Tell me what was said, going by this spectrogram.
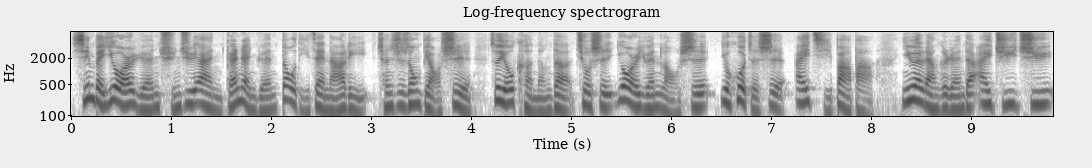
新北幼儿园群聚案感染源到底在哪里？陈时中表示，最有可能的就是幼儿园老师，又或者是埃及爸爸，因为两个人的 IgG、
